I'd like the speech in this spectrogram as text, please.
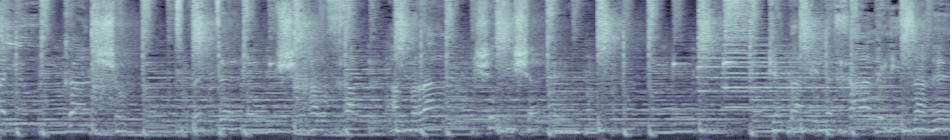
היו קשות, בטרם שהלכה אמרה שתישאר. כדאי לך להיזהר.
